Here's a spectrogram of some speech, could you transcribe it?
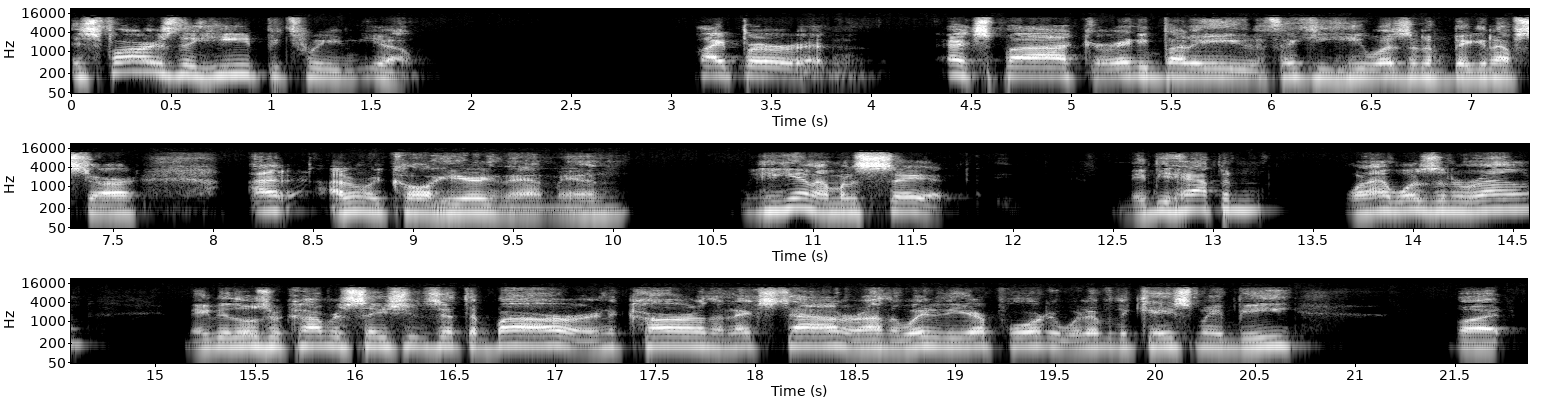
As far as the heat between, you know, Piper and X Pac or anybody thinking he wasn't a big enough star, I, I don't recall hearing that, man. Again, I'm going to say it. Maybe it happened when I wasn't around. Maybe those were conversations at the bar or in a car in the next town or on the way to the airport or whatever the case may be. But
